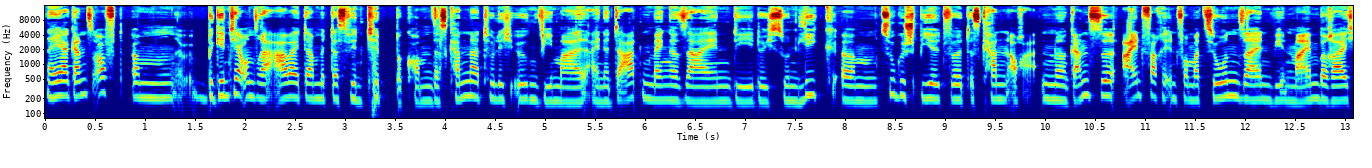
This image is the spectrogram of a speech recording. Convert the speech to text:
Naja, ganz oft ähm, beginnt ja unsere Arbeit damit, dass wir einen Tipp bekommen. Das kann natürlich irgendwie mal eine Datenmenge sein, die durch so ein Leak ähm, zugespielt wird. Es kann auch eine ganze einfache Information sein, wie in meinem Bereich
